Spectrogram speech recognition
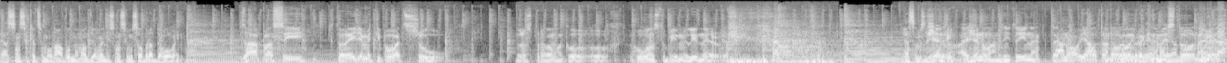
Ja som si, keď som bol na úvodnom oddelení, som si musel brať dovolenku. Zápasy, ktoré ideme typovať sú. Rozprávam ako uh, Who Wants to be a Millionaire. Ja som z Žen, Nitry. aj ženu mám z Nitry inak. Áno, ja o tom áno, veľmi pekné viem, mesto. Najviac,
